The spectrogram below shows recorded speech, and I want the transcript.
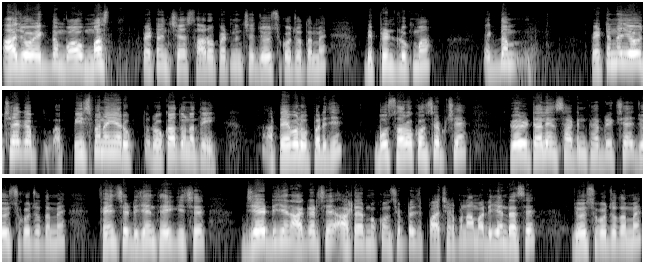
આ જો એકદમ વાવ મસ્ત પેટર્ન છે, સારો પેટર્ન છે, જોઈ શકો છો તમે. ડિફરન્ટ લુકમાં એકદમ પેટર્ન જ એવું છે કે પીસ પણ અહીંયા રોક- રોકાતો નથી. આ ટેબલ ઉપર જે. બહુ સારો કોન્સેપ્ટ છે. પ્યોર ઇટાલિયન સાટિન ફેબ્રિક છે. જોઈ શકો છો તમે. ફેન્સી ડિઝાઇન થઈ ગઈ છે. જે ડિઝાઇન આગળ છે, આ ટાઈપનો કોન્સેપ્ટ છે પાછળ પણ આમાં ડિઝાઇન રહેશે. જોઈ શકો છો તમે.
